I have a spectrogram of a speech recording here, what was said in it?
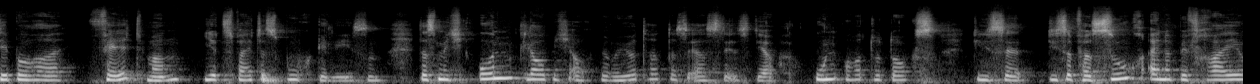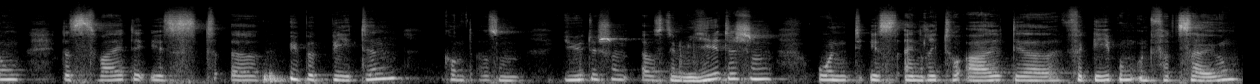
Deborah Feldmann ihr zweites Buch gelesen, das mich unglaublich auch berührt hat. Das erste ist ja unorthodox, diese, dieser Versuch einer Befreiung. Das zweite ist äh, Überbeten, kommt aus dem Jüdischen, aus dem Jiddischen und ist ein Ritual der Vergebung und Verzeihung.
